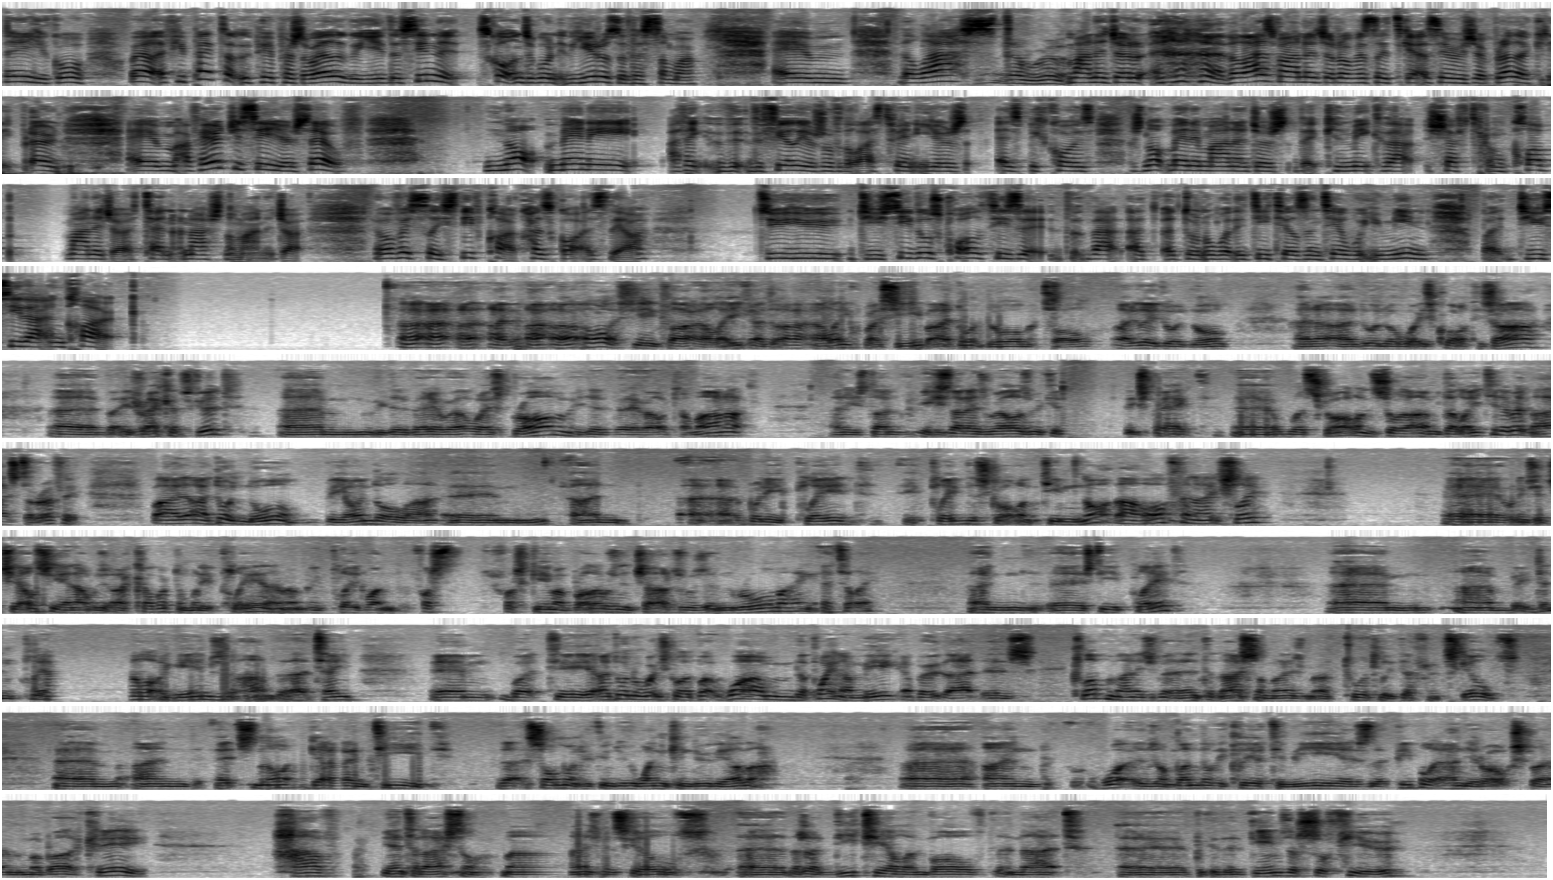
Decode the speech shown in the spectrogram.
There you go. Well, if you picked up the papers a while ago, you'd have seen that Scotland are going to the Euros this summer. Um, the last Yeah, it. manager, the last manager, obviously, to get us there was your brother, Craig Brown. Um, I've heard you say yourself, not many. I think the, the failures over the last twenty years is because there's not many managers that can make that shift from club manager to international manager. Now, obviously, Steve Clarke has got us there. Do you do you see those qualities that, that I, I don't know what the details entail, what you mean, but do you see that in Clarke? I, I, I, all I see in Clarke, I like. I, like what I see, but I don't know him at all. I really don't know him, and I, I don't know what his qualities are. Uh, but his record's good. Um, he did very well at West Brom. He did very well at Kilmarnock, and he's done he's done as well as we could expect uh, with Scotland. So I'm delighted about that. That's terrific. But I, I don't know him beyond all that. Um, and uh, when he played, he played in the Scotland team not that often actually uh, when he was at Chelsea, and I was I covered him when he played. I remember he played one the first first game my brother was in charge was in Rome, I think, Italy, and uh, Steve played, um, uh, but he didn't play a lot of games at that time. Um, but uh, I don't know what he's called. But what I'm, the point I make about that is club management and international management are totally different skills, um, and it's not guaranteed that someone who can do one can do the other. Uh, and what is abundantly clear to me is that people like Andy Roxburgh and my brother Craig have the international management skills. Uh, there's a detail involved in that uh, because the games are so few,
